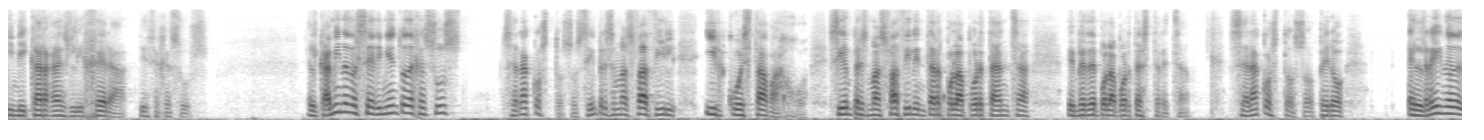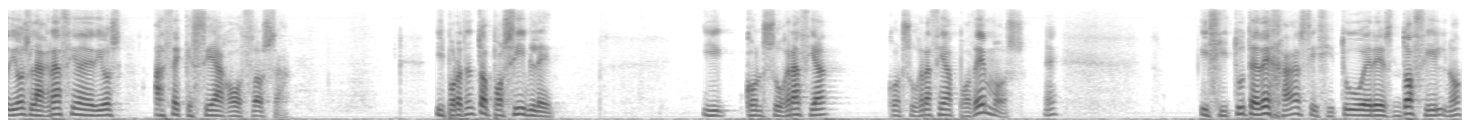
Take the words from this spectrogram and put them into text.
y mi carga es ligera, dice Jesús. El camino del seguimiento de Jesús será costoso. Siempre es más fácil ir cuesta abajo. Siempre es más fácil entrar por la puerta ancha en vez de por la puerta estrecha. Será costoso, pero el reino de Dios, la gracia de Dios, hace que sea gozosa. Y por lo tanto posible. Y con su gracia, con su gracia podemos. ¿eh? Y si tú te dejas, y si tú eres dócil ¿no?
